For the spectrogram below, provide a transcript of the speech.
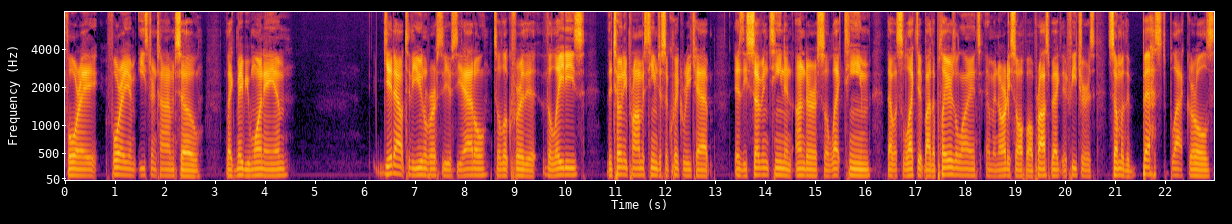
4 a 4 a.m. Eastern time, so like maybe 1 a.m. Get out to the University of Seattle to look for the the ladies. The Toni Promise team. Just a quick recap: is the 17 and under select team that was selected by the Players Alliance and Minority Softball Prospect. It features some of the best black girls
